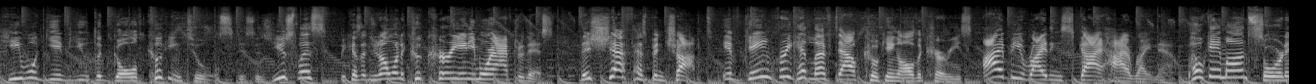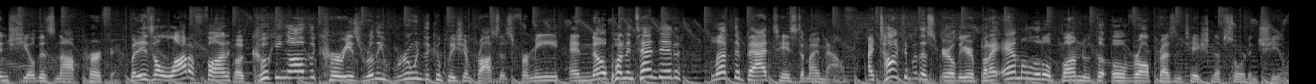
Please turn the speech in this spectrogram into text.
He will give you the gold cooking tools. This is useless because I do not want to cook curry anymore after this. This chef has been chopped. If Game Freak had left out cooking all the curries, I'd be riding sky high right now. Pokemon Sword and Shield is not perfect, but is a lot of fun, but cooking all the curries really ruined the completion process for me, and no pun intended, left a bad taste in my mouth. I talked about this earlier, but I am a little bummed with the overall presentation of Sword and Shield.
